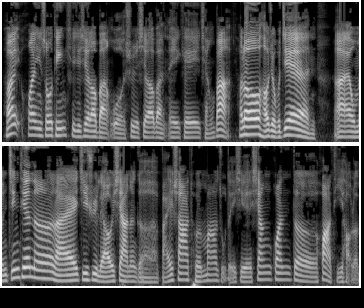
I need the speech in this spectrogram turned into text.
嗨，欢迎收听，谢谢谢老板，我是谢老板，A.K. 强爸。Hello，好久不见。哎，我们今天呢，来继续聊一下那个白沙屯妈祖的一些相关的话题。好了，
